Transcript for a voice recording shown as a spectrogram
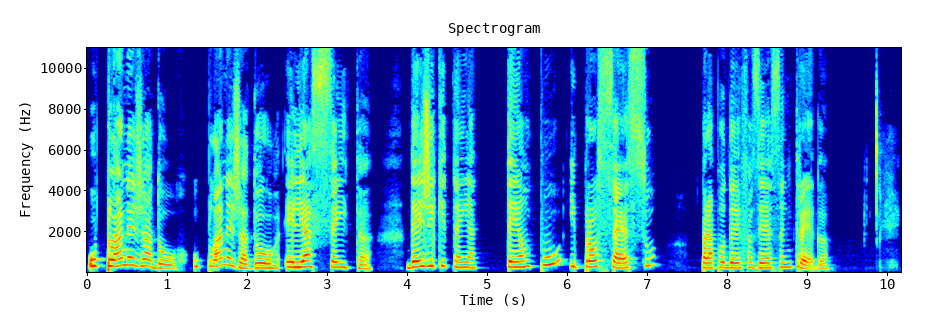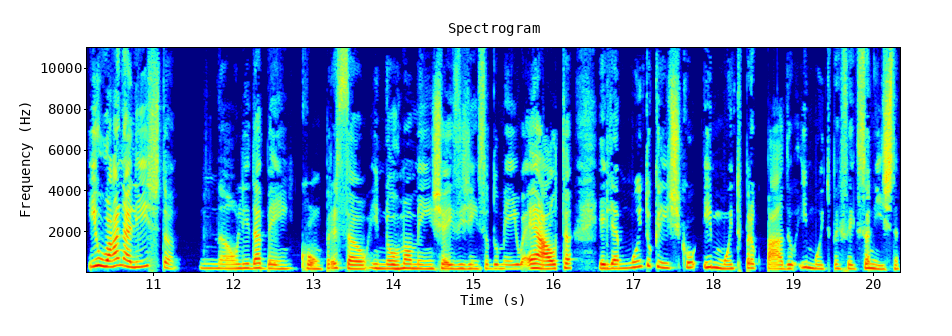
O planejador, o planejador, ele aceita desde que tenha tempo e processo para poder fazer essa entrega. E o analista, não lida bem com pressão e normalmente a exigência do meio é alta. Ele é muito crítico e muito preocupado e muito perfeccionista.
